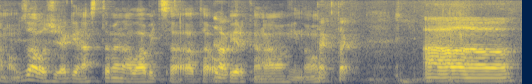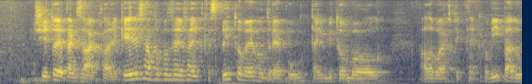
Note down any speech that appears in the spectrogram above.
Áno, záleží, ak je nastavená lavica a tá tak, opierka na nohy, no. Tak, tak. A Čiže to je tak základ. Keď sa to pozrieme z hľadiska splitového drepu, tak by to bol, alebo respektíve nejakého výpadu,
